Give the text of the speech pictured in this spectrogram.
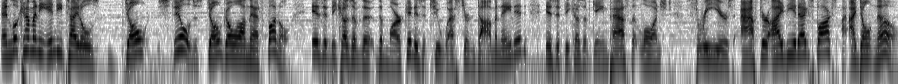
And look how many indie titles don't still just don't go on that funnel. Is it because of the, the market? Is it too Western dominated? Is it because of Game Pass that launched three years after ID at Xbox? I, I don't know.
